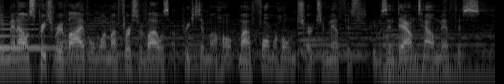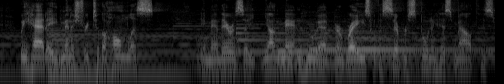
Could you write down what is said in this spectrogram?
Amen. I was preaching revival. One of my first revivals I preached in my home, my former home church in Memphis. It was in downtown Memphis. We had a ministry to the homeless. Amen. There was a young man who had been raised with a silver spoon in his mouth. His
